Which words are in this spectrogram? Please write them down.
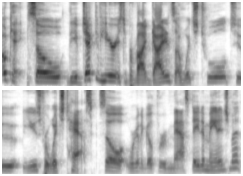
Okay, so the objective here is to provide guidance on which tool to use for which task. So we're going to go through mass data management.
